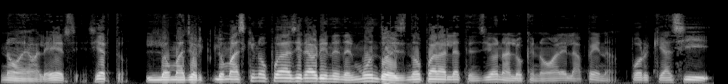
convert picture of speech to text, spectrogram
no deban leerse, ¿cierto? Lo mayor, lo más que uno puede hacer ahora en el mundo es no pararle atención a lo que no vale la pena, porque así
